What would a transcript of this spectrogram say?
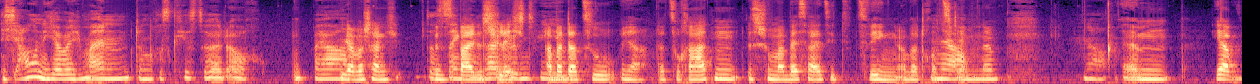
Ich auch nicht, aber ich meine, dann riskierst du halt auch. Ja, ja wahrscheinlich ist beides halt schlecht. Aber dazu, ja, dazu raten ist schon mal besser, als sie zu zwingen, aber trotzdem, ja. ne? Ja. Ähm, ja,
